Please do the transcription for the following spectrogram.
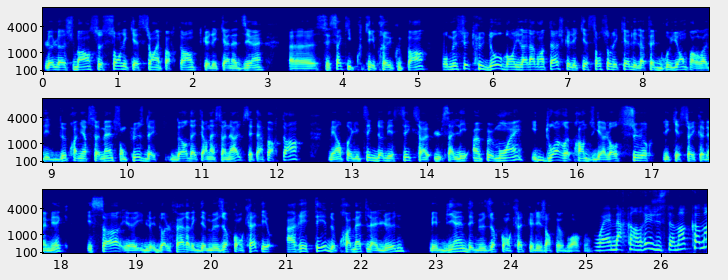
le logement, ce sont les questions importantes que les Canadiens, euh, c'est ça qui, est préoccupant. Pour M. Trudeau, bon, il a l'avantage que les questions sur lesquelles il a fait brouillon pendant les deux premières semaines sont plus d'ordre international. C'est important, mais en politique domestique, ça l'est un peu moins. Il doit reprendre du galop sur les questions économiques. Et ça, euh, il doit le faire avec des mesures concrètes et arrêter de promettre la Lune mais bien des mesures concrètes que les gens peuvent voir. Oui, Marc-André, justement, comment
